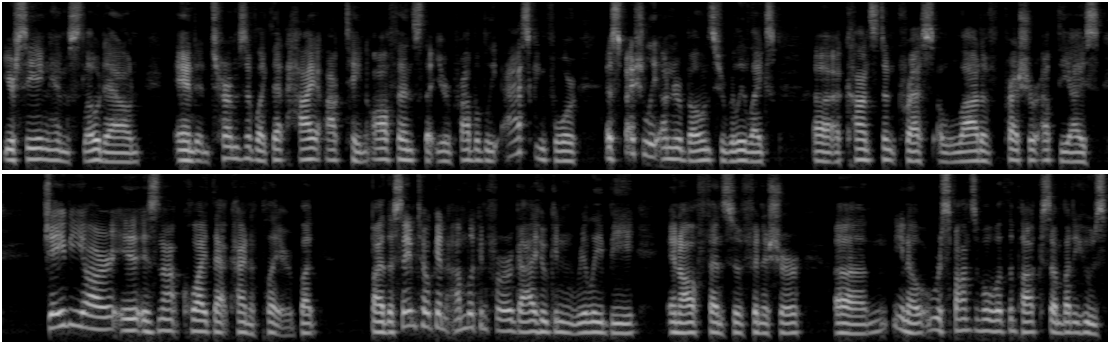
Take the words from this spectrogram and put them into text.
You're seeing him slow down. And in terms of like that high octane offense that you're probably asking for, especially under Bones, who really likes uh, a constant press, a lot of pressure up the ice, JVR is not quite that kind of player. But by the same token, I'm looking for a guy who can really be an offensive finisher, um, you know, responsible with the puck, somebody who's,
